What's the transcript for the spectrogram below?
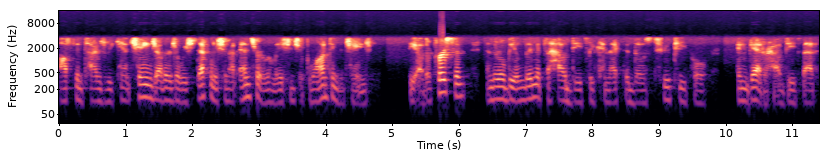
oftentimes we can't change others, or we should, definitely should not enter a relationship wanting to change the other person, and there will be a limit to how deeply connected those two people can get, or how deep that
